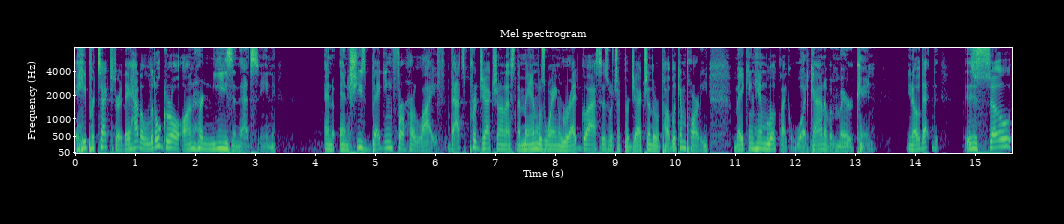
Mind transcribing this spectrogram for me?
right. He protected her. They had a little girl on her knees in that scene and and she's begging for her life. That's projection on us. The man was wearing red glasses, which are projection of the Republican Party, making him look like what kind of American? You know that is so.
